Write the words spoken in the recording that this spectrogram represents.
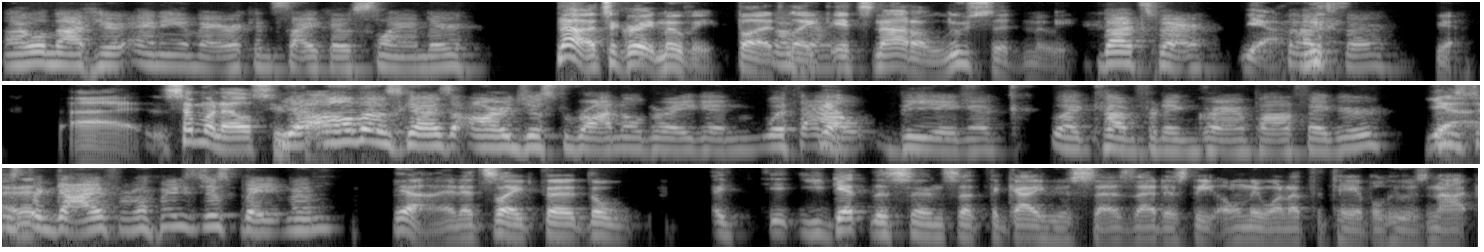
I will not hear any American Psycho slander. No, it's a great movie, but like it's not a lucid movie. That's fair. Yeah. That's fair. Uh, someone else who yeah, thought, all those guys are just Ronald Reagan without being a like comforting grandpa figure. Yeah, He's just a guy from him he's just Bateman. yeah, and it's like the the it, it- you get the sense that the guy who says that is the only one at the table who is not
